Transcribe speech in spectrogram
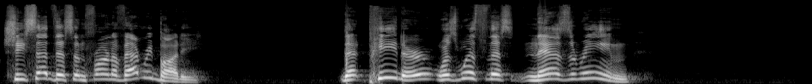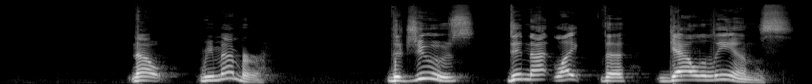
She said this in front of everybody that Peter was with this Nazarene. Now, remember, the Jews did not like the Galileans.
